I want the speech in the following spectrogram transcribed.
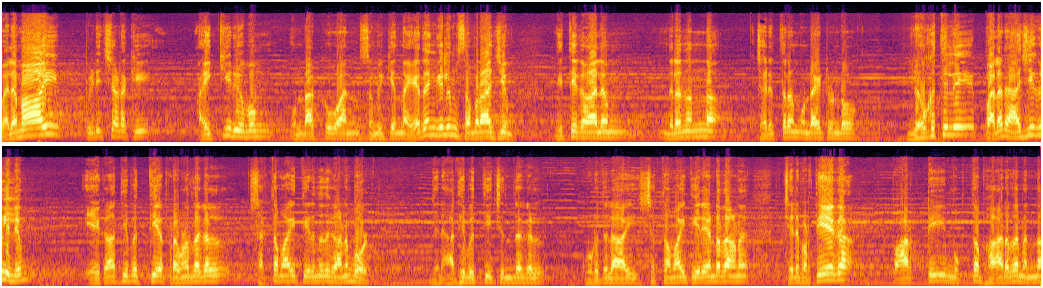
ബലമായി പിടിച്ചടക്കി ഐക്യരൂപം ഉണ്ടാക്കുവാൻ ശ്രമിക്കുന്ന ഏതെങ്കിലും സാമ്രാജ്യം നിത്യകാലം നിലനിന്ന ചരിത്രം ഉണ്ടായിട്ടുണ്ടോ? ലോകത്തിലെ പല രാജ്യങ്ങളിലും ഏകാധിപത്യ പ്രവണതകൾ ശക്തമായി തീരുന്നത് കാണുമ്പോൾ ജനാധിപത്യ ചിന്തകൾ കൂടുതലായി ശക്തമായി തീരേണ്ടതാണ്. ചില പ്രത്യേക പാർട്ടി മുക്ത ഭാരതം എന്ന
